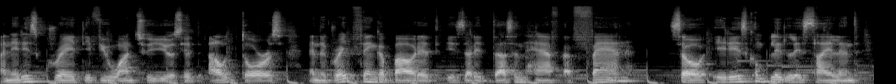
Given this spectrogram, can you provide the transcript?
and it is great if you want to use it outdoors and the great thing about it is that it doesn't have a fan. So it is completely silent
